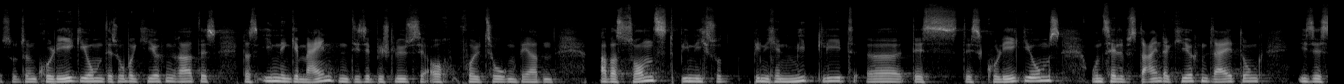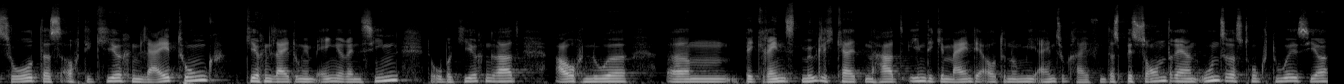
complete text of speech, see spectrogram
sozusagen Kollegium des Oberkirchenrates, dass in den Gemeinden diese Beschlüsse auch vollzogen werden. Aber sonst bin ich so bin ich ein Mitglied äh, des, des Kollegiums und selbst da in der Kirchenleitung ist es so, dass auch die Kirchenleitung, Kirchenleitung im engeren Sinn, der Oberkirchenrat, auch nur ähm, begrenzt Möglichkeiten hat, in die Gemeindeautonomie einzugreifen. Das Besondere an unserer Struktur ist ja,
